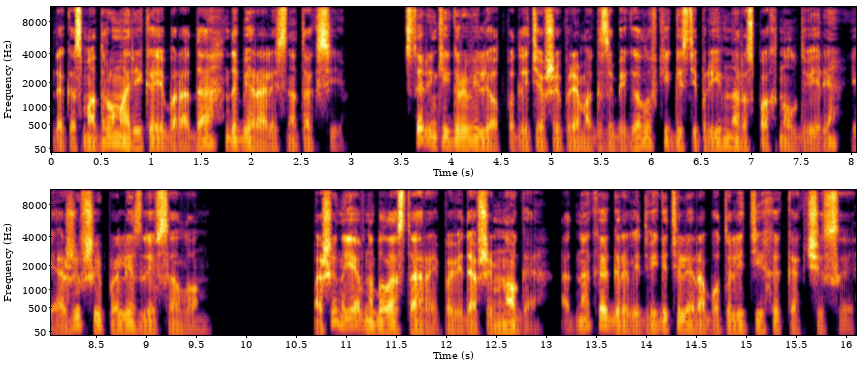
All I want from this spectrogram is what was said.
До космодрома Рика и Борода добирались на такси. Старенький гравелет, подлетевший прямо к забегаловке, гостеприимно распахнул двери, и ожившие полезли в салон. Машина явно была старой, повидавшей много, однако гравидвигатели работали тихо, как часы.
